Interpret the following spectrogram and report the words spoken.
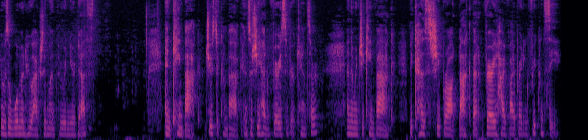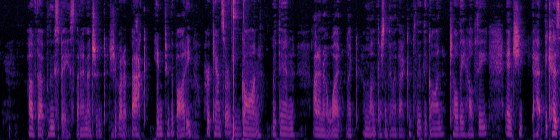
It was a woman who actually went through a near death and came back, chose to come back. And so she had very severe cancer. And then when she came back, because she brought back that very high vibrating frequency of that blue space that I mentioned, she brought it back into the body. Her cancer gone within I don't know what, like a month or something like that, completely gone, totally healthy. And she, had, because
